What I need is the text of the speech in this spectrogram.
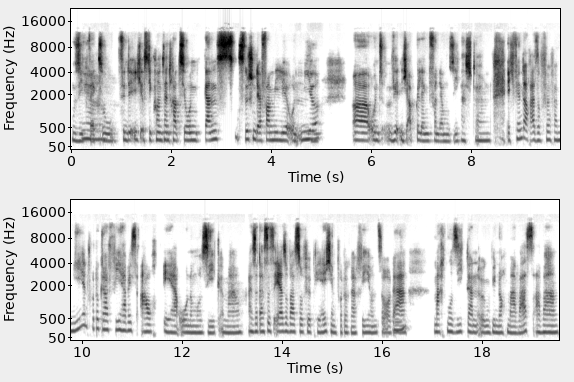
Musik ja. weg. So finde ich, ist die Konzentration ganz zwischen der Familie und mhm. mir äh, und wird nicht abgelenkt von der Musik. Das stimmt. Ich finde auch, also für Familienfotografie habe ich es auch eher ohne Musik immer. Also das ist eher sowas so für Pärchenfotografie und so. Da mhm. Macht Musik dann irgendwie noch mal was. Aber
